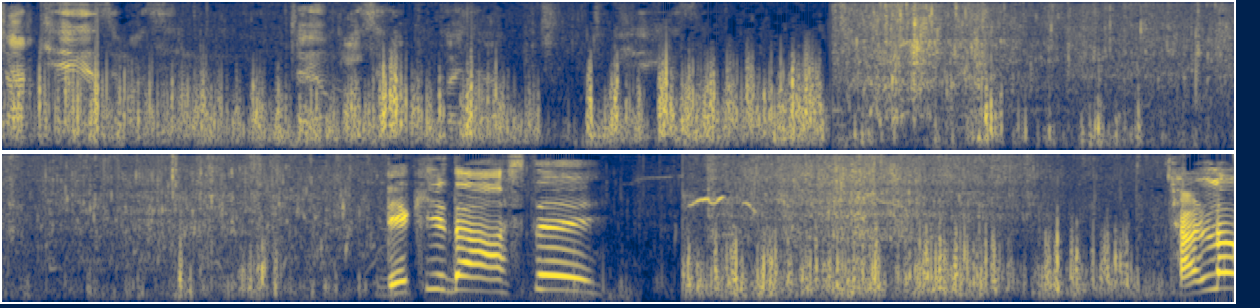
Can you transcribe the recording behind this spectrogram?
চার খেয়ে গেছে মাছের দেখি দা, আসতে। ছাড়লো?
